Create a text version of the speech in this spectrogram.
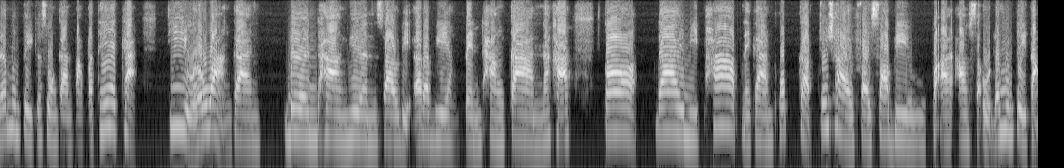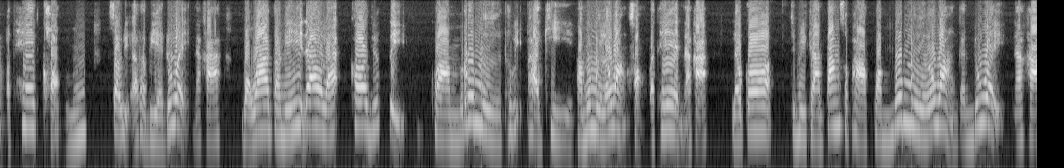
รัฐมนตรีกระทรวงการต่างประเทศค่ะ ที่อยู่ระหว่างการเดินทางเยือนซาอุดิอาระเบียอย่างเป็นทางการนะคะ ก็ ได้มีภาพในการพบกับเจ้าชายไฟซาบิลฟาอัลซาอุดรัฐมนตรีต่างประเทศของซาอุดิอาระเบียด้วยนะคะ บอกว่าตอนนี้ได้และข้อยุติความร่วมมือทวิภาคีความร่วมมือระหว่างสองประเทศนะคะ แล้วก็จะมีการตั้งสภาความร่วมมือระหว่างกันด้วยนะคะ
